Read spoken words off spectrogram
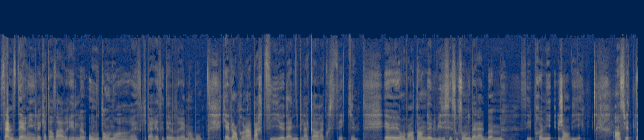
samedi dernier, le 14 avril, au Mouton Noir. Euh, Ce qui paraît, c'était vraiment bon. Qui avait en première partie euh, Danny Placard acoustique. Euh, on va entendre de lui, c'est sur son nouvel album, c'est 1er janvier. Ensuite,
